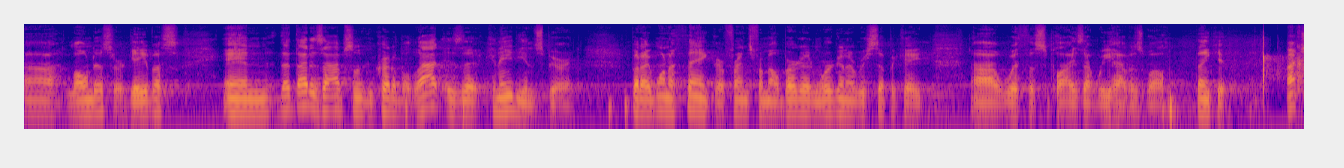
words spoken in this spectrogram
uh, loaned us or gave us. And that, that is absolutely incredible. That is the Canadian spirit. But I want to thank our friends from Alberta, and we're going to reciprocate uh, with the supplies that we have as well. Thank you. Much.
